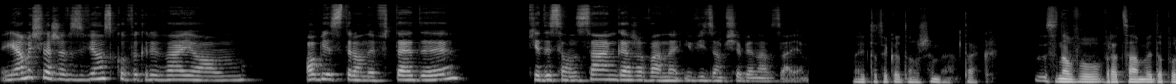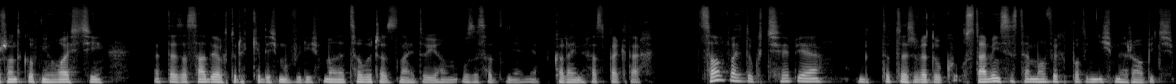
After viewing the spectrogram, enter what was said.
Ja myślę, że w związku wygrywają obie strony wtedy, kiedy są zaangażowane i widzą siebie nawzajem. No i do tego dążymy, tak. Znowu wracamy do porządków miłości. Te zasady, o których kiedyś mówiliśmy, one cały czas znajdują uzasadnienie w kolejnych aspektach. Co według Ciebie, to też według ustawień systemowych, powinniśmy robić?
